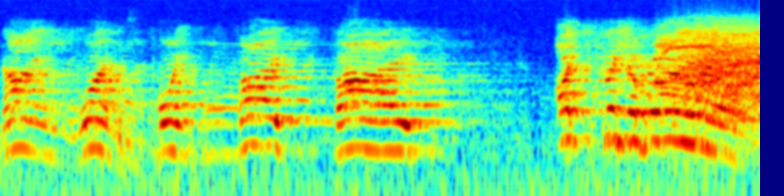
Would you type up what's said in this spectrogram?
91.55, Archbishop Ryan.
